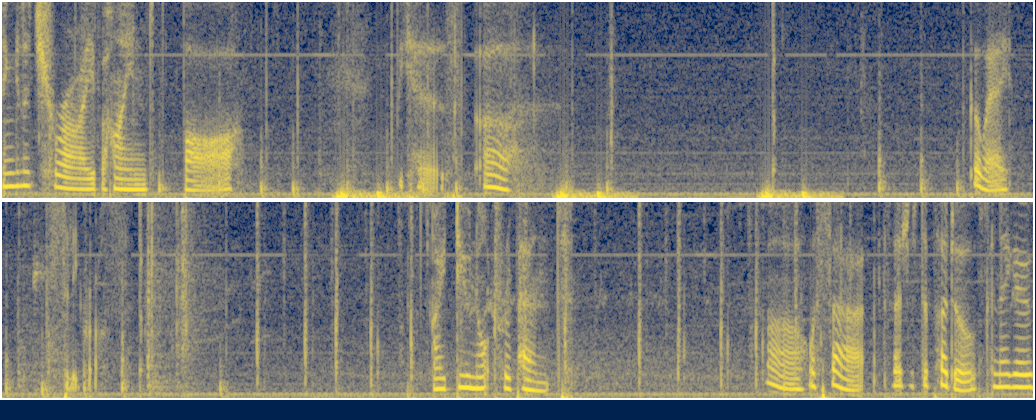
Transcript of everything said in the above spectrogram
I'm gonna try behind the bar because, ugh. Go away, silly cross. I do not repent. Oh, what's that? Is that just a puddle? Can I go?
